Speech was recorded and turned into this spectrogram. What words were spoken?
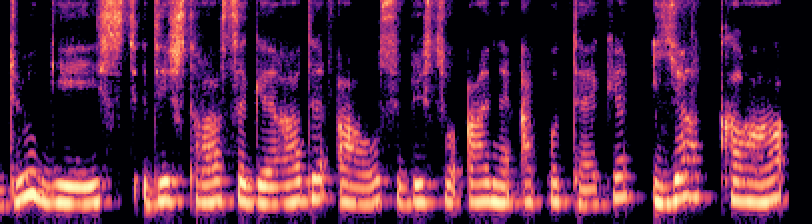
Du gehst die Straße geradeaus bis zu einer Apotheke, яка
